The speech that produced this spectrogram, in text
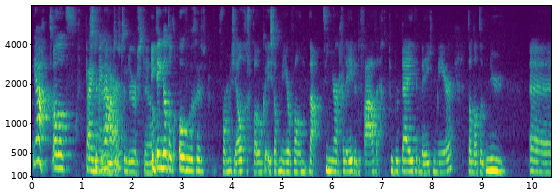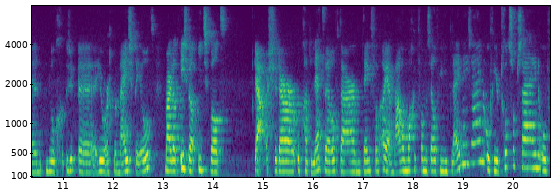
Ja, terwijl dat pijn mee doet of teleurstelt. Ik denk dat dat overigens, voor mezelf gesproken, is dat meer van, nou, tien jaar geleden, de fase echt puberteit een beetje meer. Dan dat het nu eh, nog eh, heel erg bij mij speelt. Maar dat is wel iets wat, ja, als je daarop gaat letten of daar denkt van, oh ja, waarom mag ik van mezelf hier niet blij mee zijn? Of hier trots op zijn? Of,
